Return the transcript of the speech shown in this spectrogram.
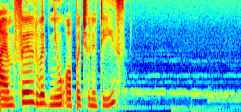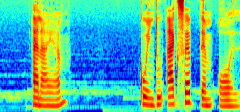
I am filled with new opportunities and I am going to accept them all.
